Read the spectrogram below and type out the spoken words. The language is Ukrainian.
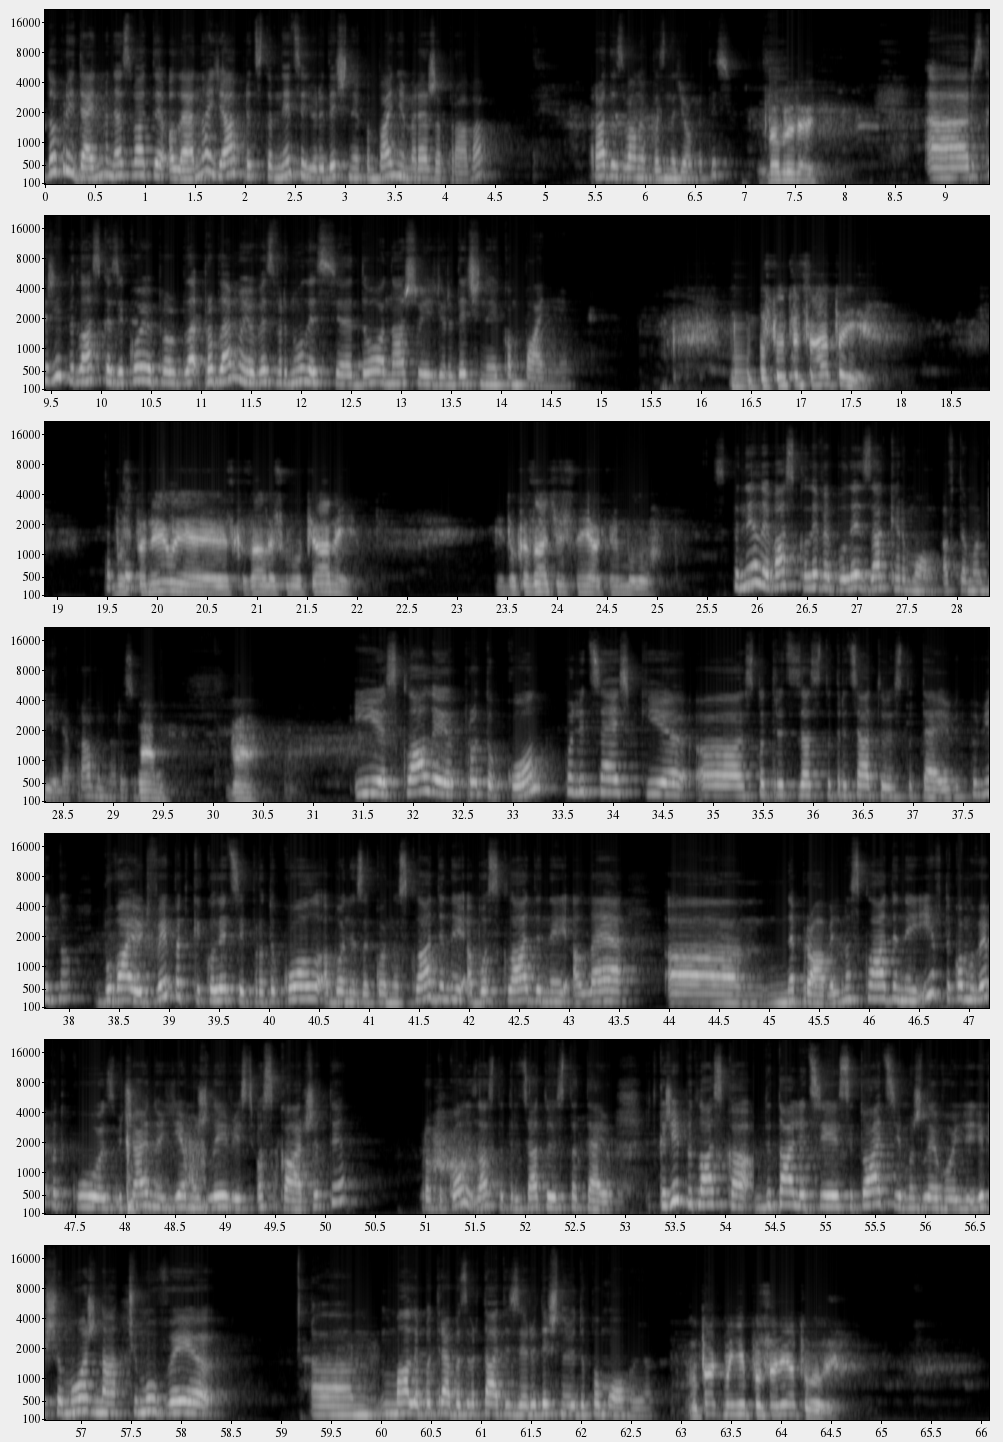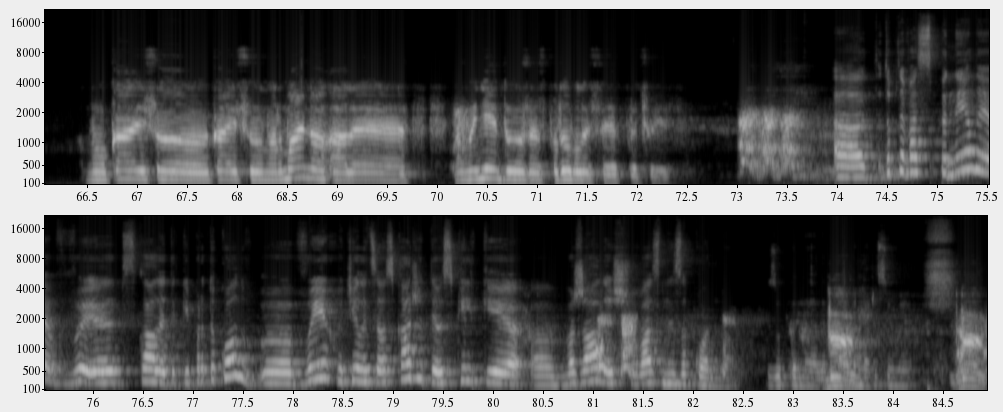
Добрий день, мене звати Олена. Я представниця юридичної компанії Мережа права. Рада з вами познайомитись. Добрий день. Е, Розкажіть, будь ласка, з якою проблемою ви звернулись до нашої юридичної компанії? Ну, по 130-ї, бо Тобто, спинили, сказали, що був п'яний, і доказательств ніяк не було. спинили вас, коли ви були за кермом автомобіля, правильно розумію? Да, да. І склали протокол поліцейський е, 130, за 130 статтею. Відповідно, бувають випадки, коли цей протокол або незаконно складений, або складений, але е, неправильно складений. І в такому випадку, звичайно, є можливість оскаржити. Протокол за 130 статтею. Підкажіть, будь ласка, деталі цієї ситуації, можливо, якщо можна, чому ви е, мали потребу звертатися за юридичною допомогою? Ну так мені посоветували. Ну, кажуть, що, кажуть, що нормально, але ну, мені дуже сподобалося, як працюють. Е, тобто вас спинили, ви е, склали такий протокол, е, ви хотіли це оскаржити, оскільки е, вважали, що вас незаконно зупинили. Да. Правильно розумію? Да.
